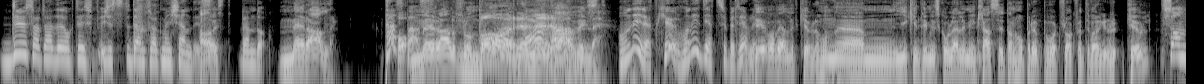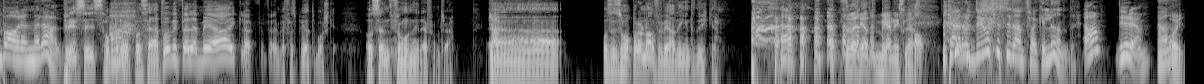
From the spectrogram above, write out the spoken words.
Du sa att du hade åkt till studentflak med en kändis. Ja, visst. Vem då? Meral. Taspas. Meral från Bar baren. Meral. Ja. Hon är rätt kul. Hon är jättesupertrevlig. Det var väldigt kul. Hon ehm, gick inte i min skola eller min klass utan hoppade upp på vårt flak för att det var kul. Som baren Meral. Precis, hoppade Ah. upp och så här, får vi följa med? Ja, klart får följa med, fast på göteborgska. Och sen, för hon är därifrån tror jag. Eh, och sen så hoppade hon av för vi hade inget att dricka. Det var helt meningslöst. Karo, du åkte studentflak i Lund. Ja, det är det. Oj.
